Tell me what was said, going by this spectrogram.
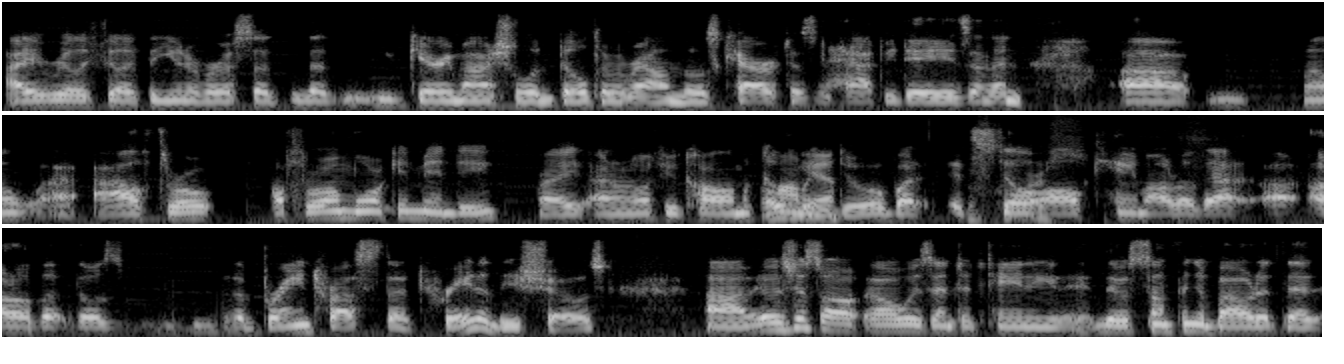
I really feel like the universe that, that Garry Marshall had built around those characters in Happy Days, and then, uh, well, I, I'll throw I'll throw in Mork and Mindy, right? I don't know if you call them a Oh, comedy yeah. duo, but it Of still course. all came out of that uh, out of the, those the brain trust that created these shows. Um, it was just always entertaining. There was something about it that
